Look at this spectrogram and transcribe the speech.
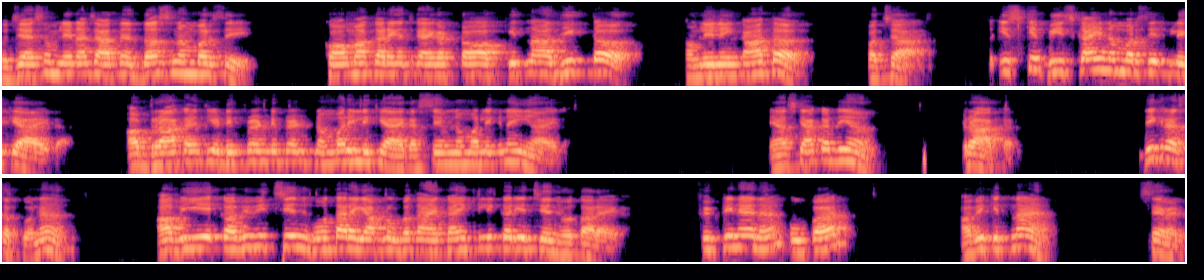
तो जैसे हम लेना चाहते हैं दस नंबर से कॉमा करेंगे तो कहेगा टॉप, कितना अधिक तक? हम ले लेंगे कहाँ तक? पचास। तो इसके बीच का ही नंबर सिर्फ़ लेके आएगा। अब ड्रा करें तो ये डिफरेंट डिफरेंट नंबर ही लेके आएगा। सेम नंबर लेके नहीं आएगा। यहाँ से क्या कर दिया? ड्रा कर। दिख रहा है सबको ना? अब ये कभी भी चेंज होता रहेगा। आप लोग बताएँ, कहीं क्लिक करिए चेंज होता रहेगा। फिफ्टीन है ना? ऊपर। अभी कितना है? सेवन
